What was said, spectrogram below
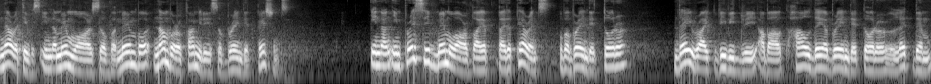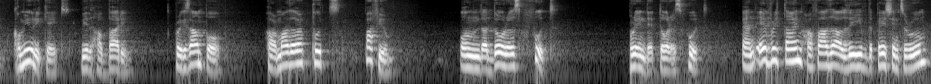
narratives in the memoirs of a member, number of families of brain dead patients. In an impressive memoir by, by the parents of a brain dead daughter, they write vividly about how their brain dead daughter let them communicate with her body. For example, her mother puts perfume on the daughter's foot, brain dead daughter's foot. And every time her father leaves the patient's room,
